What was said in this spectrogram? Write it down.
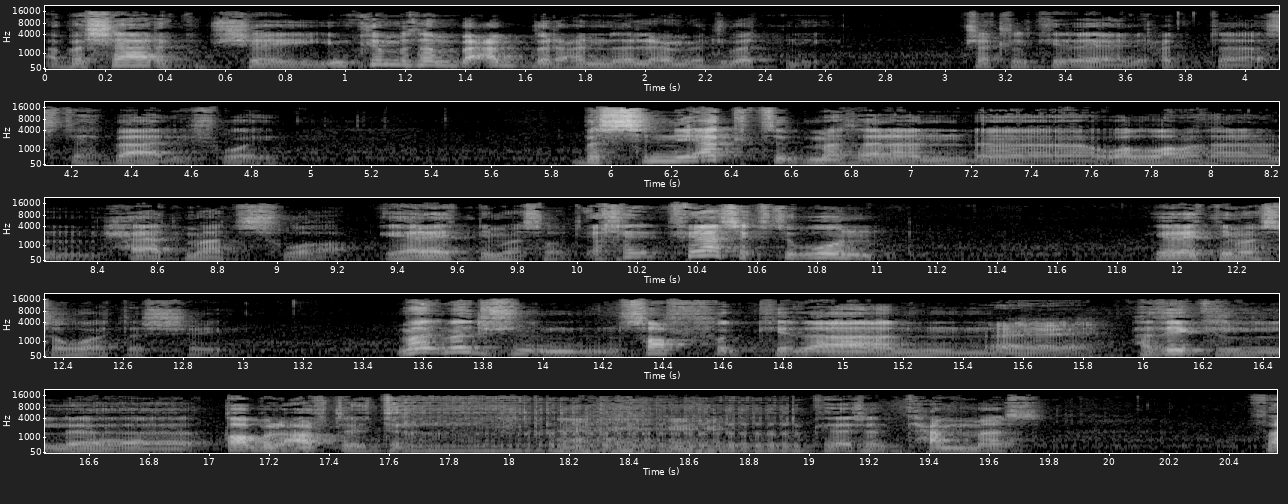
أبى أشارك بشيء يمكن مثلا بعبر عن اللعبة عجبتني بشكل كذا يعني حتى استهبالي شوي. بس إني أكتب مثلا آه والله مثلا الحياة ما تسوى يا ليتني ما سويت. يا أخي في ناس يكتبون يا ليتني ما سويت الشيء ما ما ادري نصفق كذا إيه. هذيك الطابل عرفت كذا عشان تتحمس. ف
